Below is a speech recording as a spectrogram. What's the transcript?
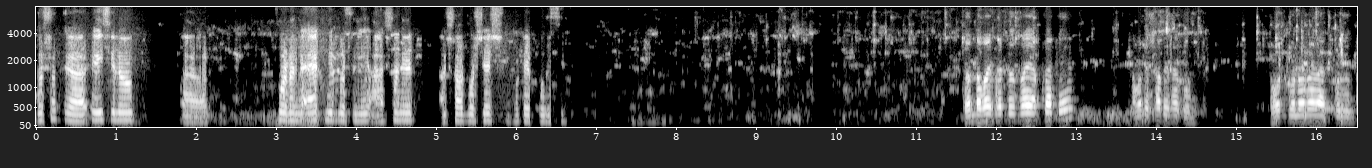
দর্শক এই ছিল চুয়াডাঙ্গা এক নির্বাচনী আসনের সর্বশেষ ভোটের পরিস্থিতি। ধন্যবাদ ফেরদৌস ভাই আপনাকে। আমাদের সাথে থাকুন। ভোট গণনার আজ পর্যন্ত।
